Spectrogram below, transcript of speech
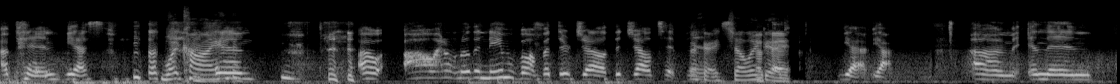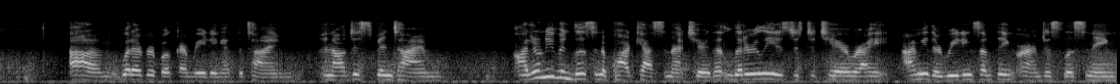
a pen, yes. What kind? and, oh, oh, I don't know the name of them, but they're gel, the gel tip pens. Okay, gel are okay. good. Yeah, yeah. Um, and then um, whatever book I'm reading at the time, and I'll just spend time I don't even listen to podcasts in that chair. That literally is just a chair where I, I'm either reading something or I'm just listening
